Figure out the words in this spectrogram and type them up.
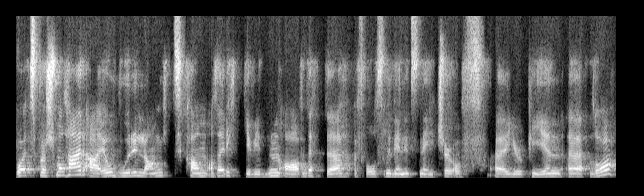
Og et spørsmål her er jo hvor langt kan altså rekkevidden av dette falls within its nature of uh, European uh, law,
